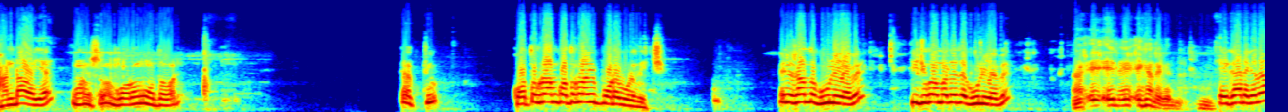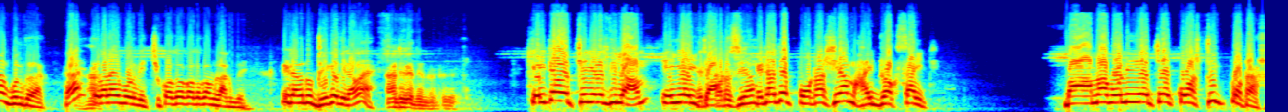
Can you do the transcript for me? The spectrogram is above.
ঠান্ডা হয়ে যায়। অনেক সময় গরমও হতে পারে। একটু কত গ্রাম কত গ্রাম আমি পরে বলে দিচ্ছি। এটা সাধারণত গুলে যাবে কিছুক্ষণ মধ্যে এটা গুলে যাবে হ্যাঁ, এখান রেখে দাও গুলতে থাক হ্যাঁ এবার আমি বলে দিচ্ছি কত কত গ্রাম লাগবে। এটা আমি একটু ঢেকে দিলাম হ্যাঁ। হ্যাঁ ঠিক আছে এইটা হচ্ছে যেটা দিলাম এই এইটা। এটা এটা হচ্ছে পটাশিয়াম হাইড্রক্সাইড বা আমরা বলি হচ্ছে কস্টিক পটাশ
